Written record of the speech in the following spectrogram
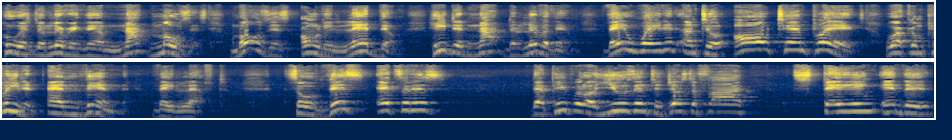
who is delivering them, not Moses. Moses only led them, he did not deliver them. They waited until all 10 plagues were completed and then they left. So, this Exodus that people are using to justify staying in the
